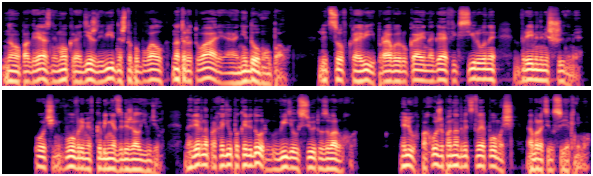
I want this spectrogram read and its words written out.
Но по грязной мокрой одежде видно, что побывал на тротуаре, а не дома упал. Лицо в крови, правая рука и нога фиксированы временными шинами. Очень вовремя в кабинет забежал Юдин. Наверное, проходил по коридору и увидел всю эту заваруху. «Илюх, похоже, понадобится твоя помощь», — обратился я к нему.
